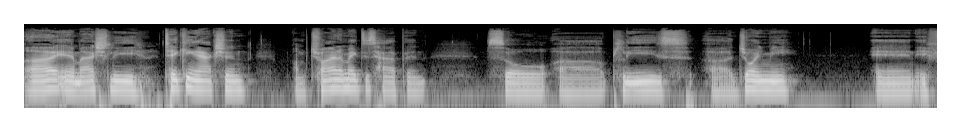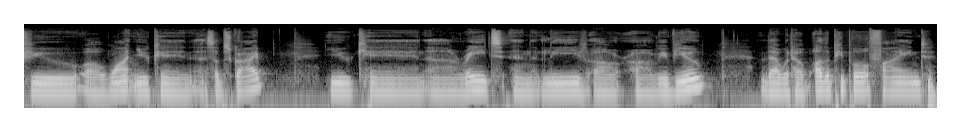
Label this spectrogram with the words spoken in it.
I am actually taking action. I'm trying to make this happen. So uh, please uh, join me. And if you uh, want, you can uh, subscribe. You can uh, rate and leave a, a, review. That would help other people find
